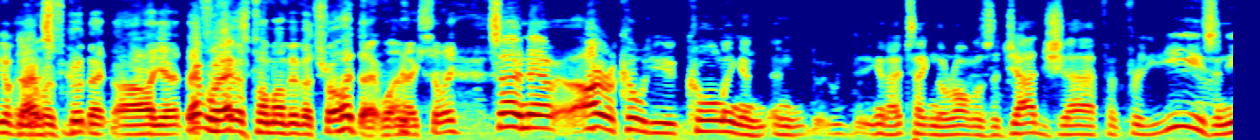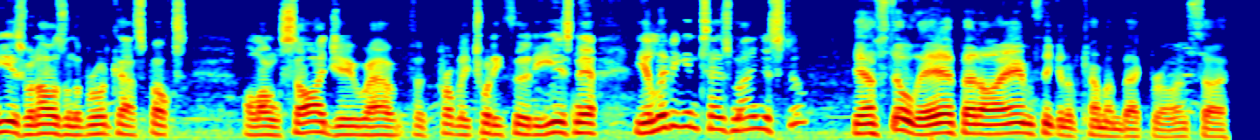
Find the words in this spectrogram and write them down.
You've done That was good. That oh yeah, that's the worked. first time I've ever tried that one actually. So now I recall you calling and, and you know taking the role as a judge uh, for, for years and years when I was in the broadcast box alongside you uh, for probably 20, 30 years now. You're living in Tasmania still? Yeah, I'm still there, but I am thinking of coming back, Bryan. So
